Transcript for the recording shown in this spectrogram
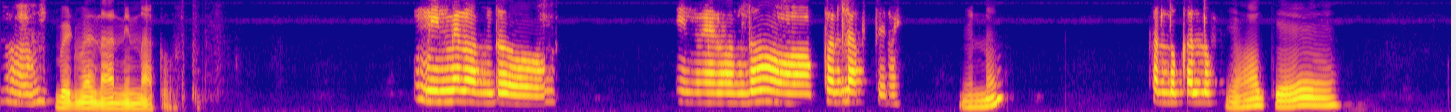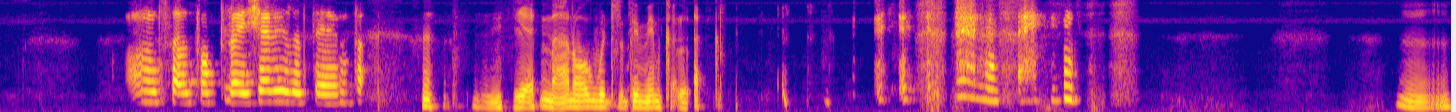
ಹ್ಮ್. ಬೆಡ್ ಮೇಲೆ ನಾನು ನಿನ್ನ ಹಾಕೋಬಿಡ್ತೀನಿ ನಿನ್ಮೇಲೆ ಒಂದು ನಿನ್ಮೇಲೆ ಒಂದು ಕಲ್ಲು ಹಾಕ್ತೀನಿ. ಇನ್ನು? ಕಲ್ಲು ಕಲ್ಲು. ಯಾಕೆ? ಒಂದ್ ಸ್ವಲ್ಪ ಪ್ರೆಷರ್ ಇರುತ್ತೆ ಅಂತ. ಏನು ನಾನು ಹೋಗ್ಬಿಟ್ಟಿರ್ತೀನಿ ನೀನ್ ಕಲ್ಲು ಹಾಕ್ರಿ? ಹ್ಞೂ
